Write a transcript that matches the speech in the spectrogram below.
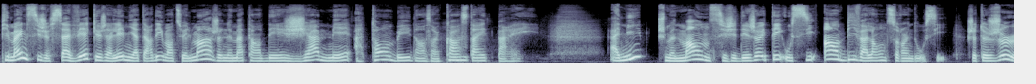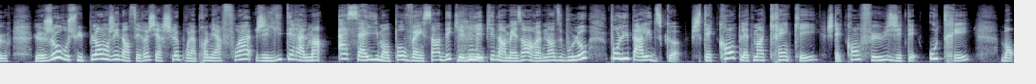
puis même si je savais que j'allais m'y attarder éventuellement, je ne m'attendais jamais à tomber dans un mm. casse-tête pareil. Annie, je me demande si j'ai déjà été aussi ambivalente sur un dossier. Je te jure, le jour où je suis plongée dans ces recherches-là pour la première fois, j'ai littéralement assailli mon pauvre Vincent dès qu'il a mis les pieds dans la maison en revenant du boulot pour lui parler du cas. J'étais complètement craquée, j'étais confuse, j'étais outrée. Bon,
